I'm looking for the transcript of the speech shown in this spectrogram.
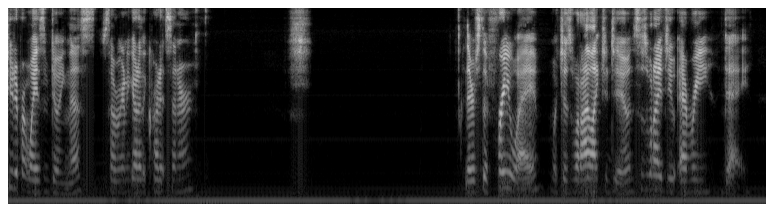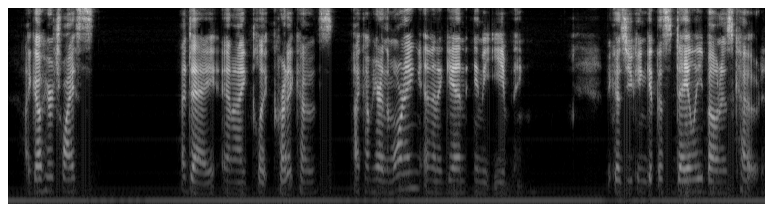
two different ways of doing this. So we're going to go to the Credit Center. There's the free way, which is what I like to do. And this is what I do every day. I go here twice a day and I click credit codes. I come here in the morning and then again in the evening because you can get this daily bonus code.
